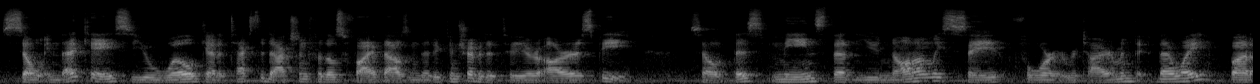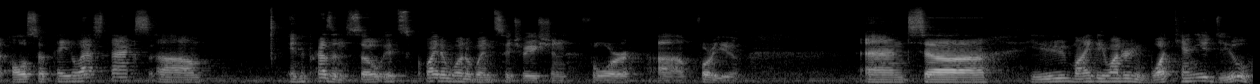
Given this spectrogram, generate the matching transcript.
So in that case, you will get a tax deduction for those 5,000 that you contributed to your RSP. So this means that you not only save for retirement that way, but also pay less tax um, in the present. So it's quite a win-win situation for uh, for you. And uh, you might be wondering, what can you do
